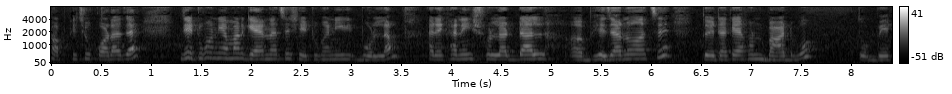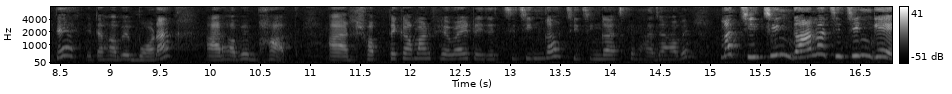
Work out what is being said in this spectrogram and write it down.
সব কিছু করা যায়। যেটুকুনি আমার জ্ঞান আছে, সেটুকুনি বললাম। আর এখানেই ছোলার ডাল ভেজানো আছে, তো এটাকে এখন বাটবো। তো বেটে এটা হবে বড়া আর হবে ভাত। আর সব থেকে আমার ফেভারিট এই যে চিচিঙ্গা চিচিঙ্গা আজকে ভাজা হবে। মা, চিচিঙ্গা না চিচিঙ্গে?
